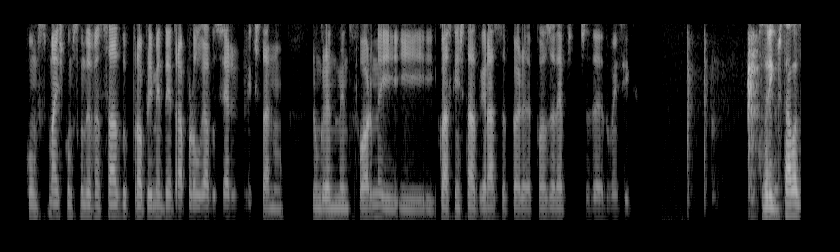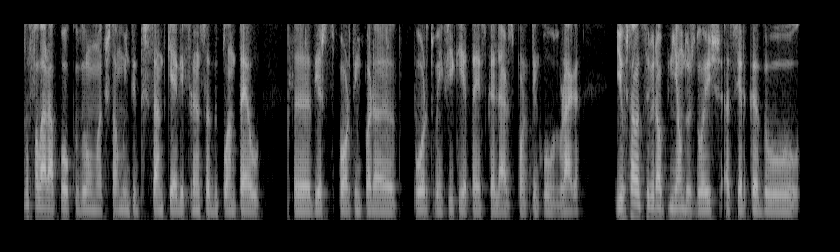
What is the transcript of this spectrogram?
como, mais como segundo avançado do que propriamente a entrar para o lugar do Sérgio, que está num, num grande momento de forma e, e, quase que em estado de graça para, para os adeptos de, do Benfica. Rodrigo, estavas a falar há pouco de uma questão muito interessante que é a diferença de plantel uh, deste Sporting para Porto, Benfica e até se calhar Sporting Clube de Braga. E eu gostava de saber a opinião dos dois acerca do,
